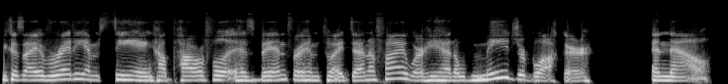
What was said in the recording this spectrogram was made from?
because I already am seeing how powerful it has been for him to identify where he had a major blocker and now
